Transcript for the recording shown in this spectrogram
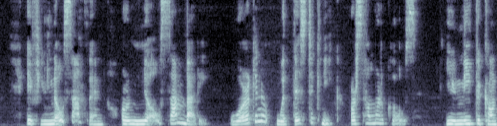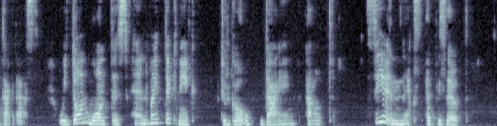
If you know something or know somebody working with this technique or somewhere close, you need to contact us. We don't want this handmade technique to go dying out. See you in the next episode.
